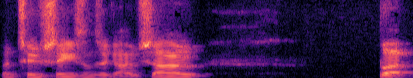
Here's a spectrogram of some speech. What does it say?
than two seasons ago. So, but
